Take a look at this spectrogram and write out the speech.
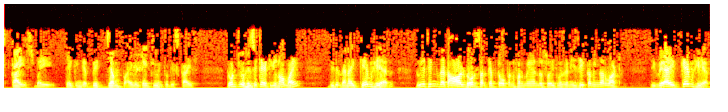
skies by taking a big jump. I will take you into the skies. Don't you hesitate. You know why? Did, when i came here do you think that all doors are kept open for me and so it was an easy coming or what? The way i came here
